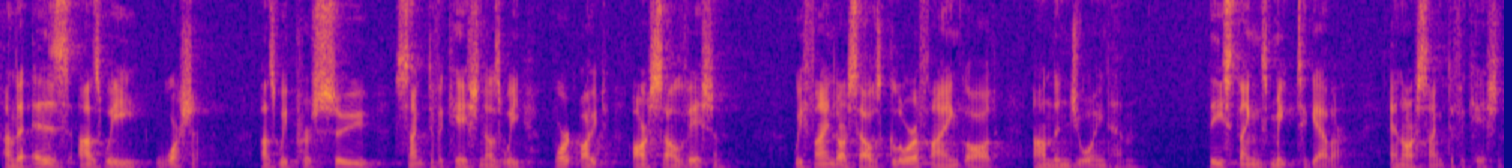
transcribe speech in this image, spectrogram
And it is as we worship, as we pursue sanctification, as we work out our salvation, we find ourselves glorifying God and enjoying Him. These things meet together in our sanctification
